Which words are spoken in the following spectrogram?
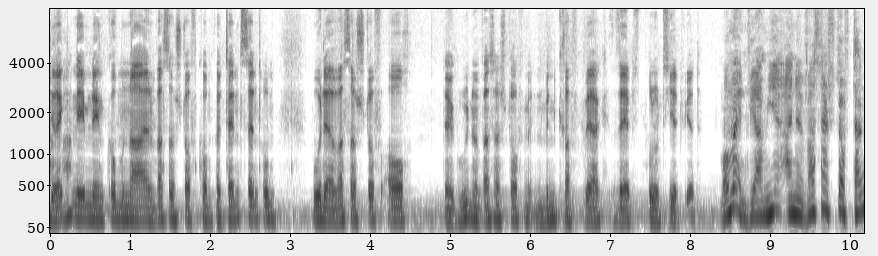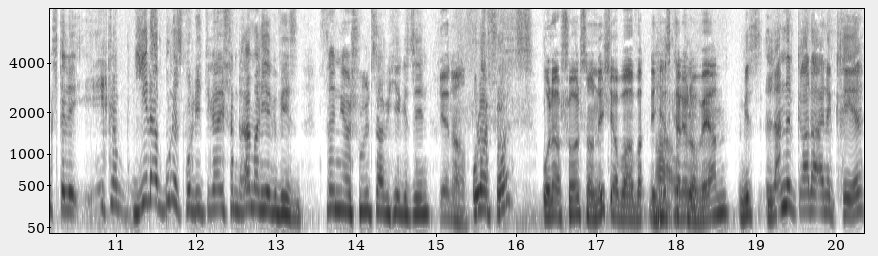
direkt neben dem kommunalen Wasserstoffkompetenzzentrum, wo der Wasserstoff auch, der grüne Wasserstoff mit einem Windkraftwerk selbst produziert wird. Moment, wir haben hier eine Wasserstofftankstelle. Ich glaube, jeder Bundespolitiker ist schon dreimal hier gewesen. Svenja Schulze habe ich hier gesehen. Genau. Olaf Scholz. Olaf Scholz noch nicht, aber was nicht Ah, ist, kann ja okay. noch werden. Und jetzt landet gerade eine Krähe.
